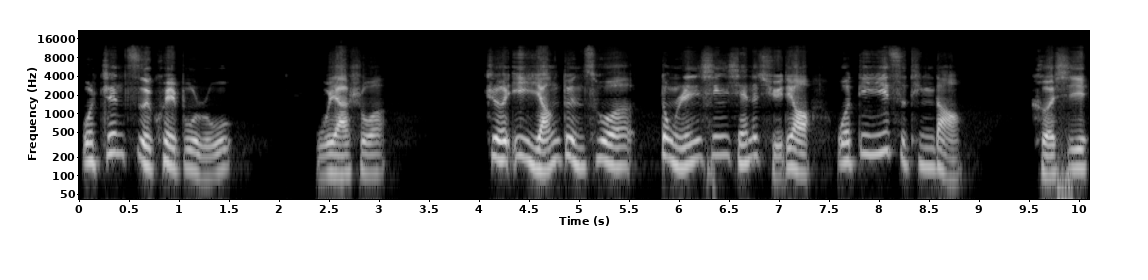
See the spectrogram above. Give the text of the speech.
我真自愧不如。”乌鸦说：“这抑扬顿挫、动人心弦的曲调，我第一次听到，可惜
